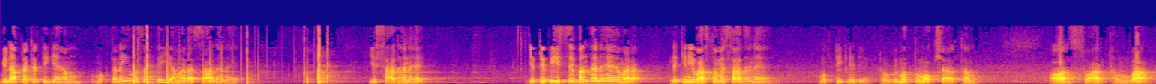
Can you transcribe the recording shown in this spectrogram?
बिना प्रकृति के हम मुक्त नहीं हो सकते, ये हमारा साधन है। ये साधन है। यद्यपि इससे बंधन है हमारा, लेकिन ये वास्तव में साधन है मुक्ति के लिए। तो विमुक्त मोक्षार्थम और स्वार्थम व।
